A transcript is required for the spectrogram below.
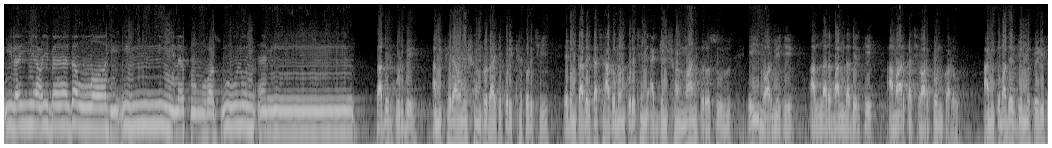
إلي عباد الله إني لكم رسول أمين তাদের পূর্বে আমি ফেরাউনের সম্প্রদায়কে পরীক্ষা করেছি এবং তাদের কাছে আগমন করেছেন একজন সম্মানিত রসুল এই মর্মে যে আল্লাহর বান্দাদেরকে আমার কাছে অর্পণ করো আমি তোমাদের জন্য প্রেরিত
